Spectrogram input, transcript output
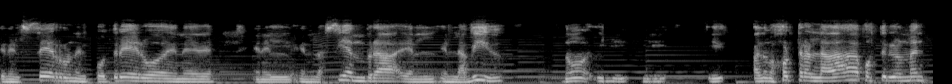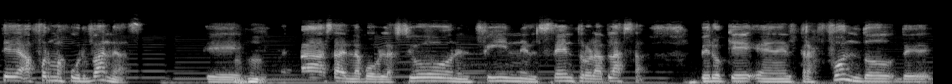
el cerro, en el potrero, en, en, la siembra, en, la vid, ¿no? Y, a lo mejor trasladada posteriormente a formas urbanas. Eh, en la casa, en la población, en fin, el centro, la plaza, pero que en el trasfondo de,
